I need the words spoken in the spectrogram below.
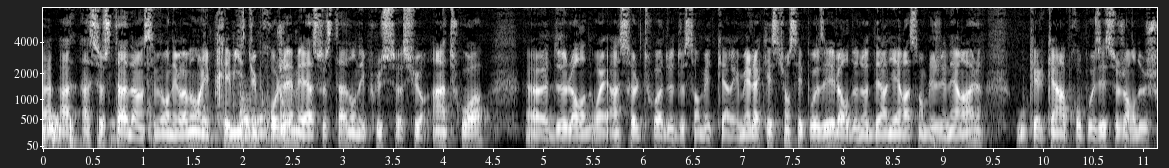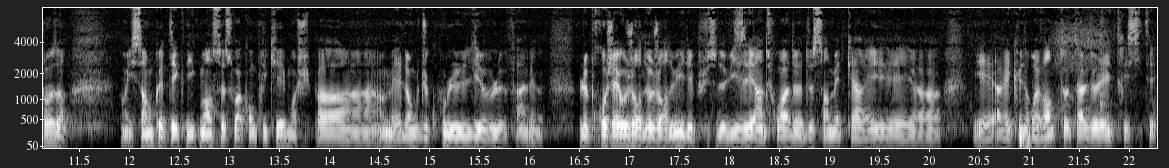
Euh, à, ce stade, hein, on est vraiment dans les prémices du projet, mais à ce stade, on est plus sur un toit euh, de l'ordre, ouais, un seul toit de 200 mètres carrés. Mais la question s'est posée lors de notre dernière assemblée générale, où quelqu'un a proposé ce genre de choses. Il semble que techniquement ce soit compliqué. Moi, je suis pas. Mais donc du coup, le, enfin, le, projet au jour d'aujourd'hui, il est plus de viser un toit de 200 mètres carrés et, euh, et avec une revente totale de l'électricité.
